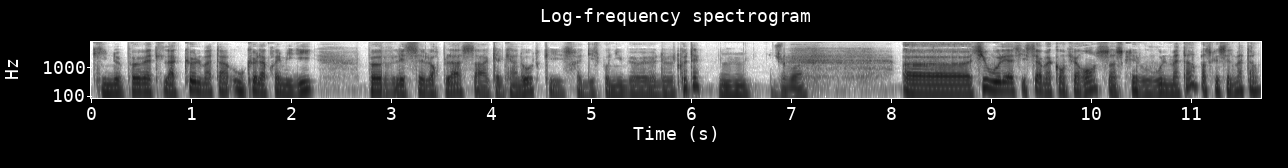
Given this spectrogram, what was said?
qui ne peuvent être là que le matin ou que l'après-midi peuvent laisser leur place à quelqu'un d'autre qui serait disponible de l'autre côté. Mhm, je vois. Euh, si vous voulez assister à ma conférence, inscrivez-vous le matin parce que c'est le matin.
